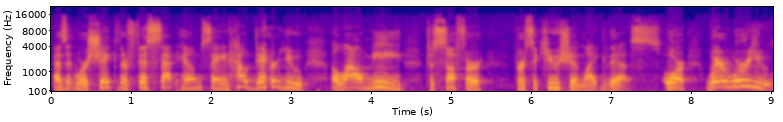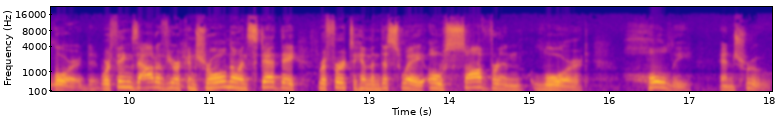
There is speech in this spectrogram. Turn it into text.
as it were, shake their fists at Him, saying, How dare you allow me to suffer persecution like this? Or, where were you, Lord? Were things out of your control? No, instead they refer to him in this way O sovereign Lord, holy and true.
